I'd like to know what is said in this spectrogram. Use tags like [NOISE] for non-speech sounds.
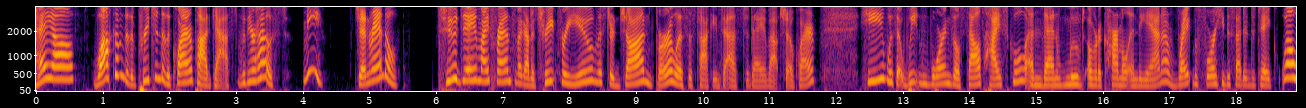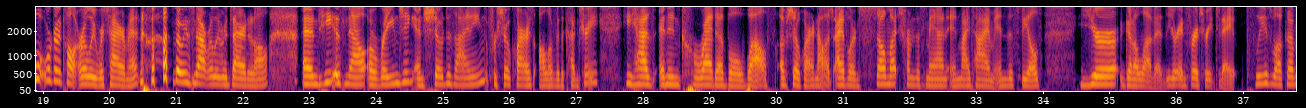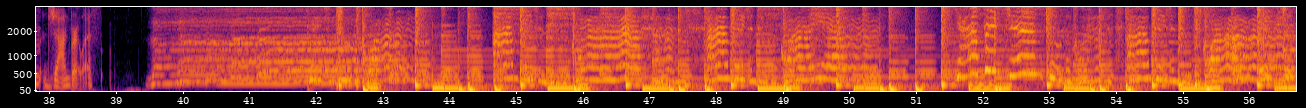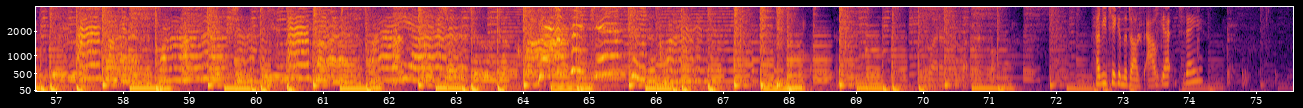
Hey, y'all. Welcome to the Preaching to the Choir podcast with your host, me, Jen Randall. Today, my friends, I got a treat for you. Mr. John Burles is talking to us today about show choir. He was at Wheaton Warrenville South High School and then moved over to Carmel, Indiana, right before he decided to take, well, what we're going to call early retirement, [LAUGHS] though he's not really retired at all. And he is now arranging and show designing for show choirs all over the country. He has an incredible wealth of show choir knowledge. I have learned so much from this man in my time in this field. You're going to love it. You're in for a treat today. Please welcome John Burles. Preaching to the choir. Have you taken the dogs out yet today?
